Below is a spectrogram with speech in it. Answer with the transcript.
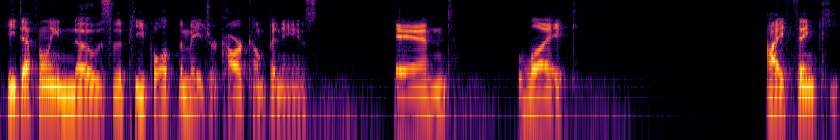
He definitely knows the people at the major car companies. And like I think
